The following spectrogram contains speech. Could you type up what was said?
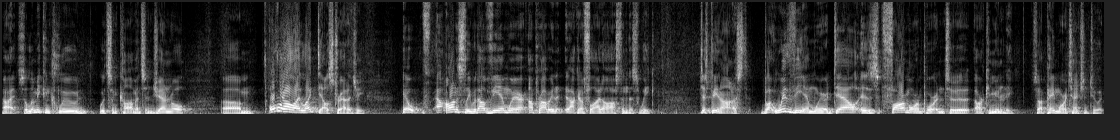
All right, so let me conclude with some comments in general. Um, overall, I like Dell's strategy. You know, honestly, without VMware, I'm probably not going to fly to Austin this week. Just being honest. But with VMware, Dell is far more important to our community, so I pay more attention to it.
